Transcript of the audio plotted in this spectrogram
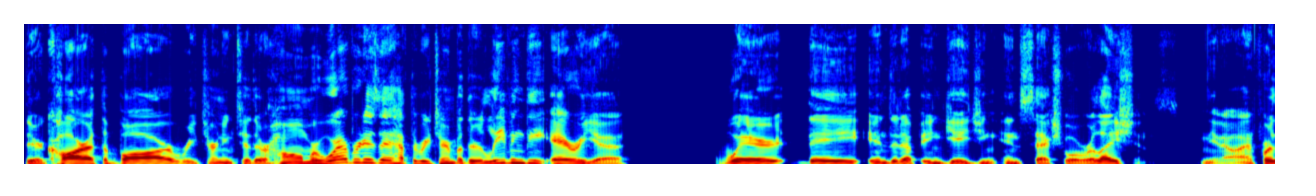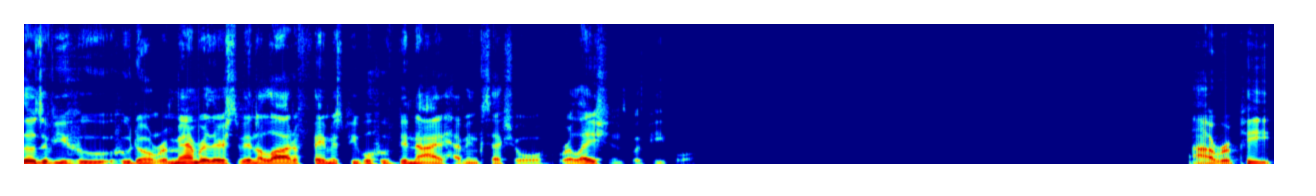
their car at the bar returning to their home or wherever it is they have to return but they're leaving the area where they ended up engaging in sexual relations you know and for those of you who who don't remember there's been a lot of famous people who've denied having sexual relations with people. I'll repeat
